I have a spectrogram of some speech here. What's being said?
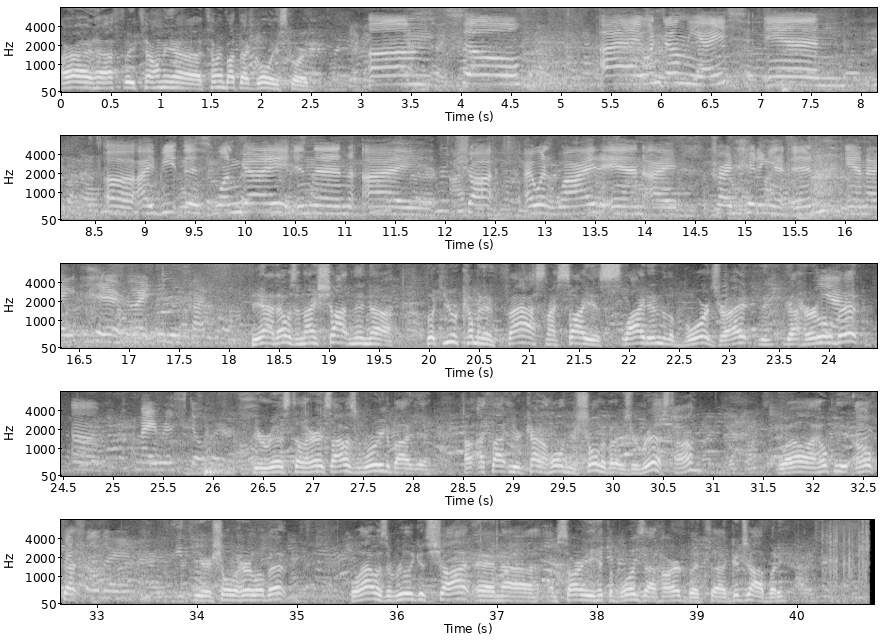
All right, Hafele, tell me, uh, tell me about that goal you scored. Um, so I went down the ice and uh, I beat this one guy, and then I shot. I went wide and I tried hitting it in, and I hit it right through the five. Yeah, that was a nice shot. And then, uh, look, you were coming in fast, and I saw you slide into the boards. Right? Did that hurt a little yeah, bit? Um, my wrist still hurts. Your wrist still hurts. I was worried about you. I, I thought you were kind of holding your shoulder, but it was your wrist, huh? Well, I hope you. I hope that shoulder your shoulder hurt a little bit. Well, that was a really good shot, and uh, I'm sorry you hit the boards that hard, but uh, good job, buddy.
